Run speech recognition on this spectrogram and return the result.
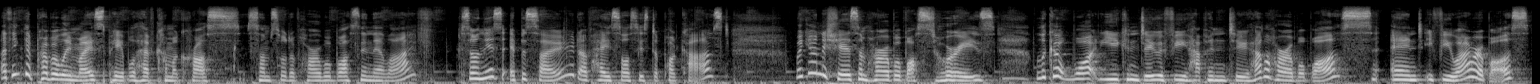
I think that probably most people have come across some sort of horrible boss in their life. So, in this episode of Hey Soul Sister podcast, we're going to share some horrible boss stories. Look at what you can do if you happen to have a horrible boss, and if you are a boss,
